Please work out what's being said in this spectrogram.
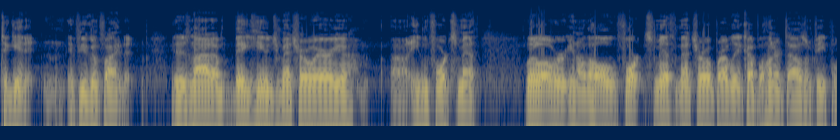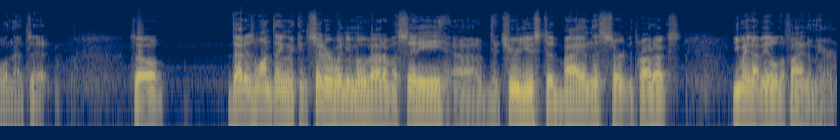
to get it if you can find it. It is not a big, huge metro area. Uh, even Fort Smith, a little over, you know, the whole Fort Smith metro, probably a couple hundred thousand people, and that's it. So that is one thing to consider when you move out of a city uh, that you're used to buying this certain products. You may not be able to find them here.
